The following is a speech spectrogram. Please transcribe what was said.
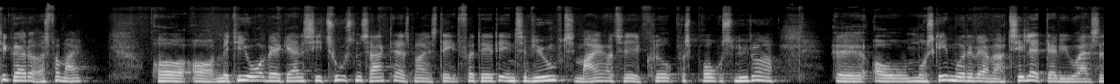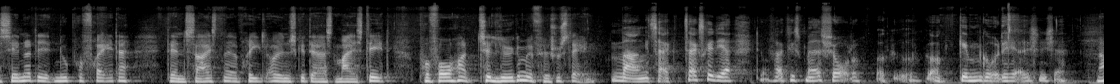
Det gør det også for mig. Og, og med de ord vil jeg gerne sige tusind tak til majestæt for dette interview til mig og til Klog på Sprogs lyttere. Øh, og måske må det være mig tilladt, da vi jo altså sender det nu på fredag den 16. april, og ønske deres majestæt på forhånd tillykke med fødselsdagen. Mange tak. Tak skal de have. Det var faktisk meget sjovt at, at, at gennemgå det her, det synes jeg. Nå,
